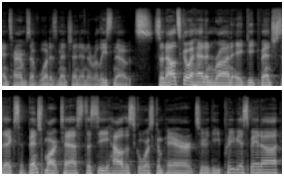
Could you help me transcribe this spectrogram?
in terms of what is mentioned in the release notes. So now let's go ahead and run a Geekbench 6 benchmark test to see how the scores compare to the previous beta.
